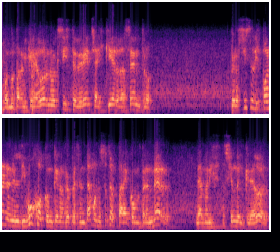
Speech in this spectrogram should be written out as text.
cuando para el Creador no existe derecha, izquierda, centro, pero sí se disponen en el dibujo con que nos representamos nosotros para comprender la manifestación del Creador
